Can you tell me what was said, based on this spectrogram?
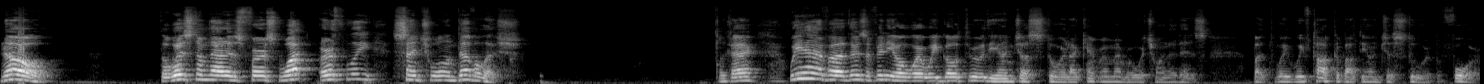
No, the wisdom that is first what? Earthly, sensual, and devilish. Okay? We have, uh, there's a video where we go through the unjust steward. I can't remember which one it is. But we, we've talked about the unjust steward before.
